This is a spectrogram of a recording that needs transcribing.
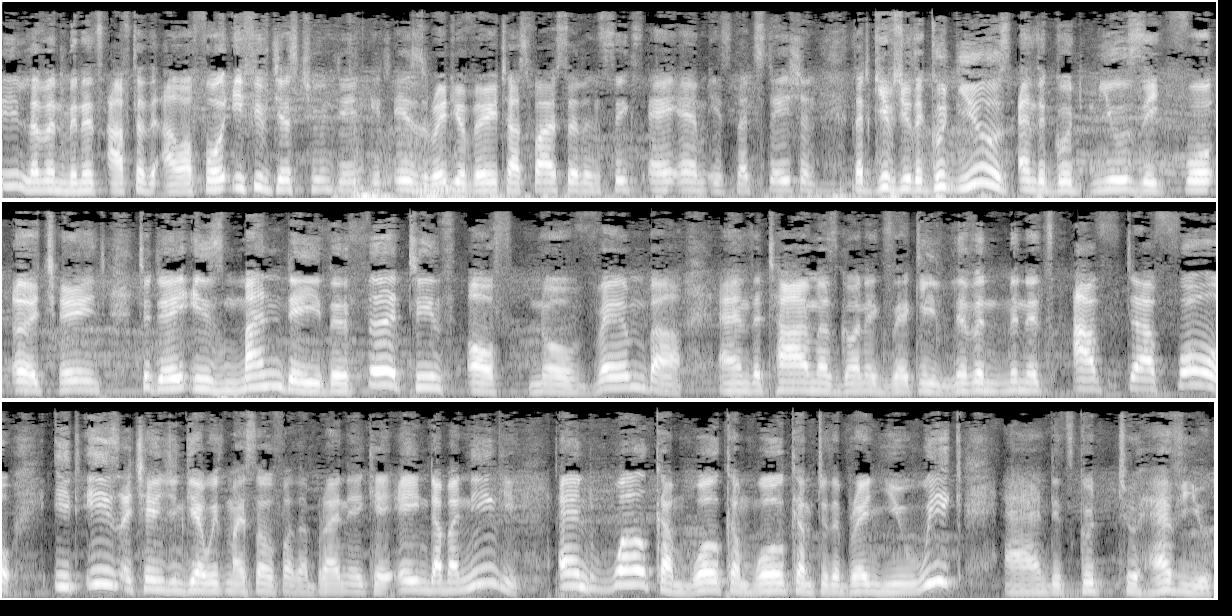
11 minutes after the hour four. If you've just tuned in, it is Radio Veritas 576 AM. It's that station that gives you the good news and the good music for a change. Today is Monday, the 13th of November, and the time has gone exactly 11 minutes after 4. It is a change in gear with myself, Father Brian, aka Ndabaningi, and welcome, welcome, welcome to the brand new week, and it's good to have you.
